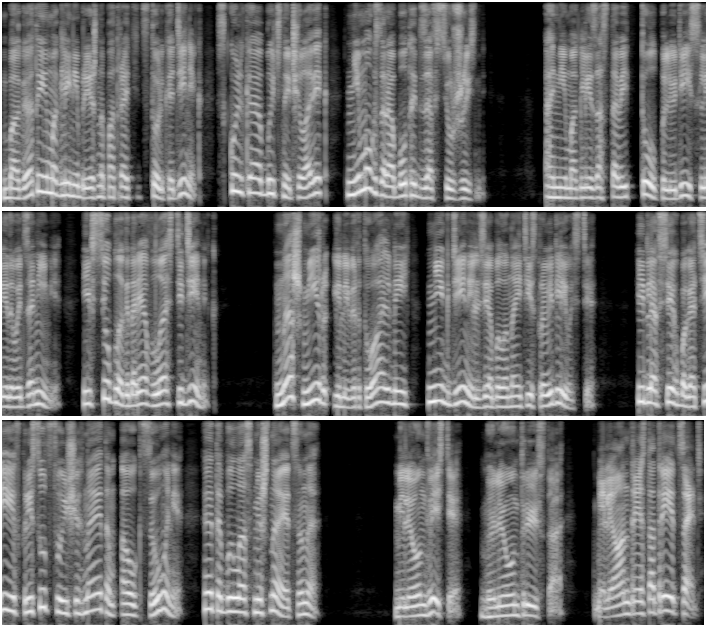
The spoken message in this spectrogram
Богатые могли небрежно потратить столько денег, сколько обычный человек не мог заработать за всю жизнь. Они могли заставить толпы людей следовать за ними, и все благодаря власти денег. Наш мир или виртуальный, нигде нельзя было найти справедливости. И для всех богатеев, присутствующих на этом аукционе, это была смешная цена. Миллион двести, миллион триста, миллион триста тридцать.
